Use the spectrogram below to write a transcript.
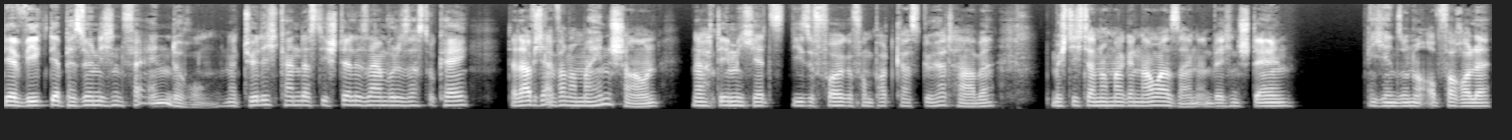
der Weg der persönlichen Veränderung. Natürlich kann das die Stelle sein, wo du sagst, okay, da darf ich einfach nochmal hinschauen. Nachdem ich jetzt diese Folge vom Podcast gehört habe, möchte ich da nochmal genauer sein, an welchen Stellen ich in so eine Opferrolle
